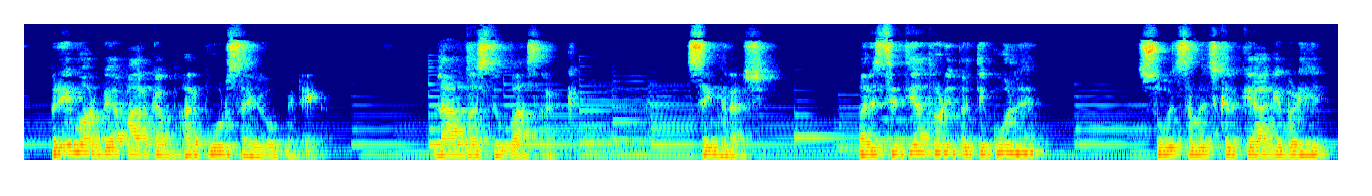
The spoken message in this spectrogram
प्रेम और व्यापार का भरपूर सहयोग मिलेगा। लाल वस्तु पास रखें। सिंह राशि। परिस्थितियाँ थोड़ी प्रतिकूल है। सोच समझ करके आगे बढ़िए।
